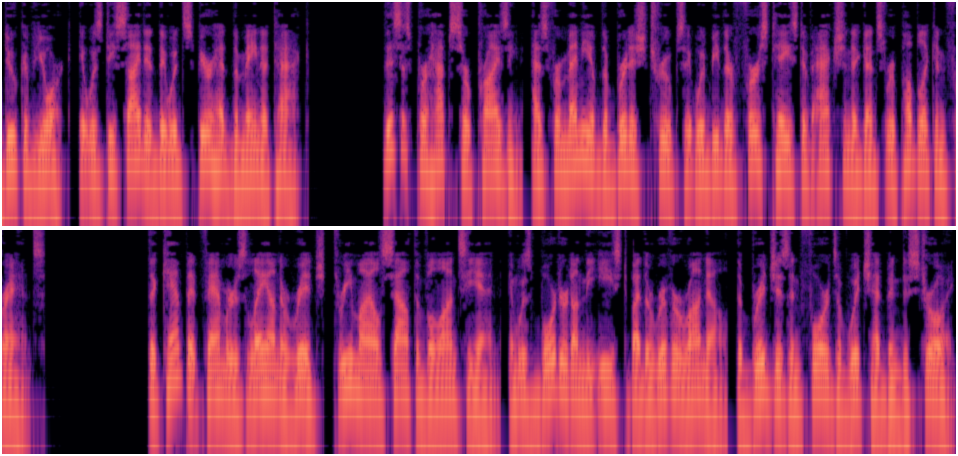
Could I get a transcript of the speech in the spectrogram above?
Duke of York. It was decided they would spearhead the main attack. This is perhaps surprising, as for many of the British troops it would be their first taste of action against Republican France. The camp at Famars lay on a ridge, three miles south of Valenciennes, and was bordered on the east by the river Rhonelle, the bridges and fords of which had been destroyed.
